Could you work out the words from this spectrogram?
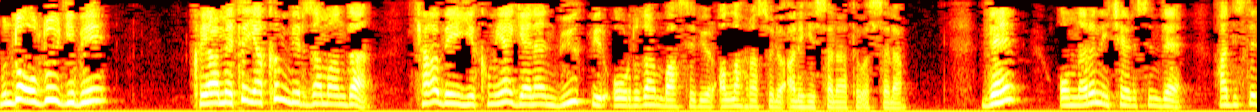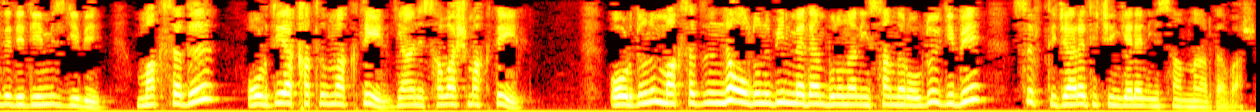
bunda olduğu gibi kıyamete yakın bir zamanda Kabe'yi yıkmaya gelen büyük bir ordudan bahsediyor Allah Resulü aleyhissalatü vesselam. Ve onların içerisinde hadiste de dediğimiz gibi maksadı orduya katılmak değil yani savaşmak değil. Ordunun maksadının ne olduğunu bilmeden bulunan insanlar olduğu gibi sırf ticaret için gelen insanlar da var.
